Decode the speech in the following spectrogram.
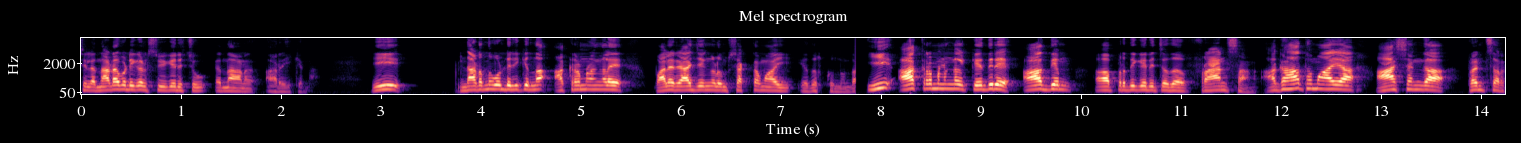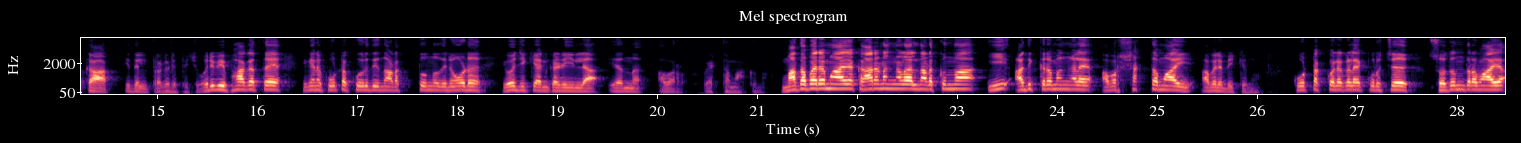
ചില നടപടികൾ സ്വീകരിച്ചു എന്നാണ് അറിയിക്കുന്നത്. ഈ നടന്നുകൊണ്ടിരിക്കുന്ന ആക്രമണങ്ങളെ പല രാജ്യങ്ങളും ശക്തമായി എതിർക്കുന്നുണ്ട്. ഈ ആക്രമണങ്ങൾക്കെതിരെ ആദ്യം പ്രതികരിച്ചത് ഫ്രാൻസാണ്. അഗാധമായ ആശങ്ക ഫ്രഞ്ച് സർക്കാർ ഇതിൽ പ്രകടിപ്പിച്ചു. ഒരു വിഭാഗത്തെ ഇങ്ങനെ കൂട്ടക്കുരുതി നടത്തുന്നതിനോട് യോജിക്കാൻ കഴിയില്ല എന്ന് അവർ വ്യക്തമാക്കുന്നു. മതപരമായ കാരണങ്ങളാൽ നടക്കുന്ന ഈ അതിക്രമങ്ങളെ അവർ ശക്തമായി അപലപിക്കുന്നു. കൂട്ടക്കൊലകളെക്കുറിച്ച് സ്വതന്ത്രമായ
